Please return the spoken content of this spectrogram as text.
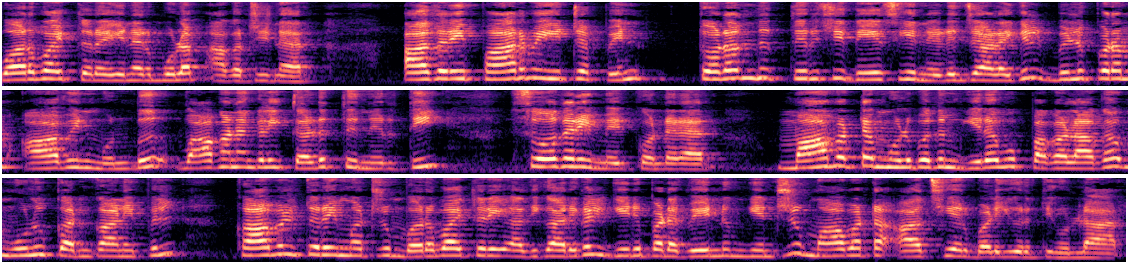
வருவாய்த்துறையினர் மூலம் அகற்றினர். அதனை பார்வையிட்ட பின் தொடர்ந்து திருச்சி தேசிய நெடுஞ்சாலையில் விழுப்புரம் ஆவின் முன்பு வாகனங்களை தடுத்து நிறுத்தி சோதனை மேற்கொண்டனர். மாவட்டம் முழுவதும் இரவு பகலாக முழு கண்காணிப்பில் காவல்துறை மற்றும் வருவாய்த்துறை அதிகாரிகள் ஈடுபட வேண்டும் என்று மாவட்ட ஆட்சியர் வலியுறுத்தியுள்ளார்.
